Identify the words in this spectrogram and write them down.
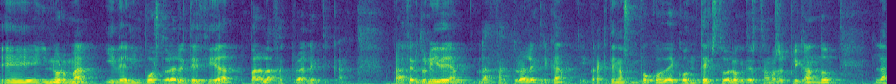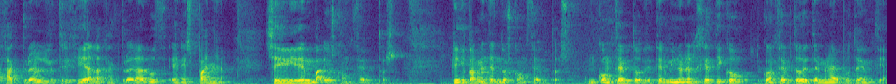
eh, normal y del impuesto a la electricidad para la factura eléctrica. Para hacerte una idea, la factura eléctrica, y para que tengas un poco de contexto de lo que te estamos explicando, la factura de la electricidad, la factura de la luz en España, se divide en varios conceptos principalmente en dos conceptos. Un concepto de término energético un concepto de término de potencia.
